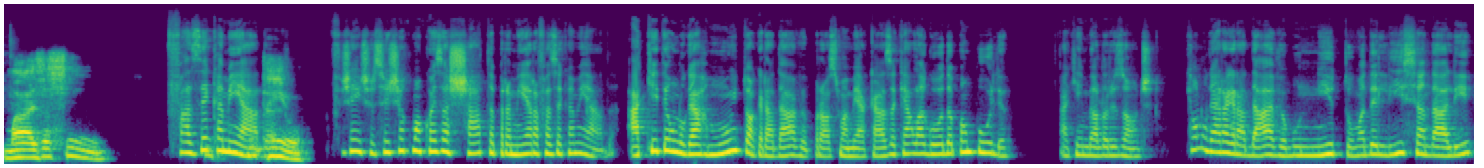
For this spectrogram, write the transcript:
Mas, assim... Fazer caminhada. tenho... Gente, se tinha uma coisa chata para mim era fazer caminhada. Aqui tem um lugar muito agradável próximo à minha casa, que é a Lagoa da Pampulha, aqui em Belo Horizonte que é um lugar agradável, bonito, uma delícia andar ali.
